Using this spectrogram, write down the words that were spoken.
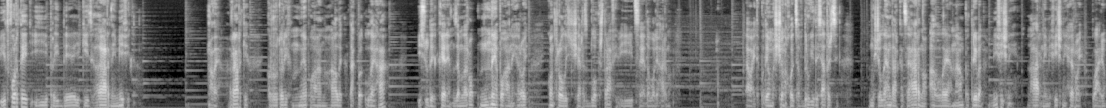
відфортить і прийде якийсь гарний міфік. Але рарки, круторіг непогано, Галик, так, Лега. І сюди Керін, землероб, непоганий герой. Контролить через блок штрафів, і це доволі гарно. Давайте подивимося, що знаходиться в другій десяточці. Тому що легендарка це гарно, але нам потрібен міфічний, гарний міфічний герой Пларіум.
